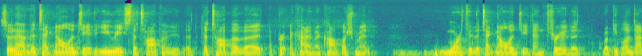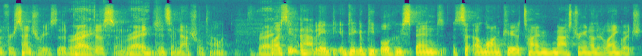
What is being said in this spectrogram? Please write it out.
So to have the technology that you reach the top of the top of a, a, kind of accomplishment more through the technology than through the what people have done for centuries, the Right, practice and, right. and, and some natural talent. Right. Well, I see that happening. Think of people who spend a long period of time mastering another language.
